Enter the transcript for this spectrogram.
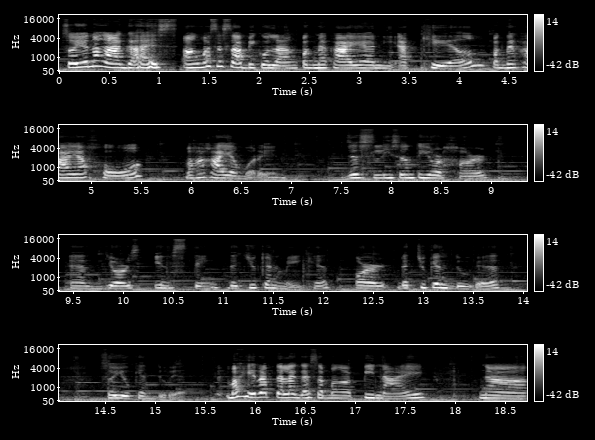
So, yun na nga guys. Ang masasabi ko lang, pag nakaya ni Akil, pag nakaya ko, makakaya mo rin. Just listen to your heart and your instinct that you can make it or that you can do it. So, you can do it. Mahirap talaga sa mga Pinay na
